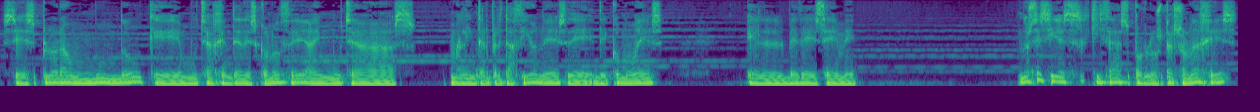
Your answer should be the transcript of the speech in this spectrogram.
se explora un mundo que mucha gente desconoce, hay muchas malinterpretaciones de, cómo es el BDSM. No sé si es quizás por los personajes,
